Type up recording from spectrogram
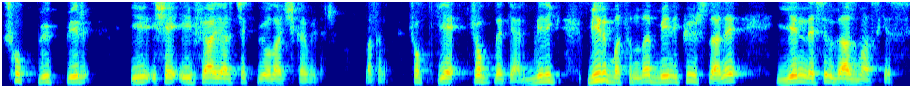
çok büyük bir şey infial yaratacak bir olay çıkabilir. Bakın çok ye, çok net yani. Bir, bir batında 1200 tane yeni nesil gaz maskesi.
